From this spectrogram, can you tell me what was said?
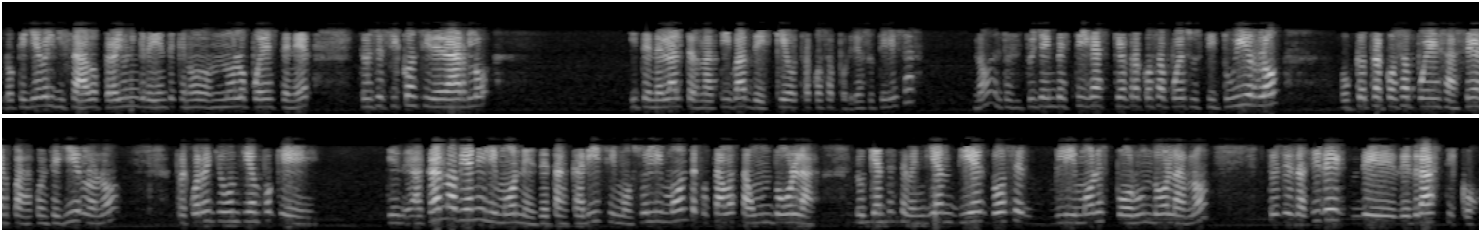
lo que lleva el guisado, pero hay un ingrediente que no, no lo puedes tener, entonces sí considerarlo y tener la alternativa de qué otra cosa podrías utilizar, ¿no? Entonces tú ya investigas qué otra cosa puedes sustituirlo o qué otra cosa puedes hacer para conseguirlo, ¿no? Recuerden que hubo un tiempo que, que acá no había ni limones de tan carísimos. Un limón te costaba hasta un dólar, lo que antes te vendían 10, 12 limones por un dólar, ¿no? Entonces, así de, de, drástico.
